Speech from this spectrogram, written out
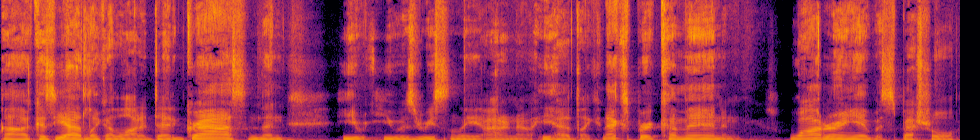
uh, because he had like a lot of dead grass, and then he he was recently I don't know he had like an expert come in and watering it with special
